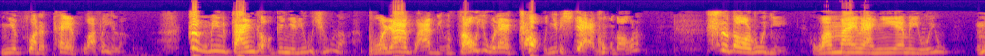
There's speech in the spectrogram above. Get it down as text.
你做的太过分了。证明展昭给你留情了，不然官兵早就来抄你的陷空岛了。事到如今，我埋怨你也没有用，你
